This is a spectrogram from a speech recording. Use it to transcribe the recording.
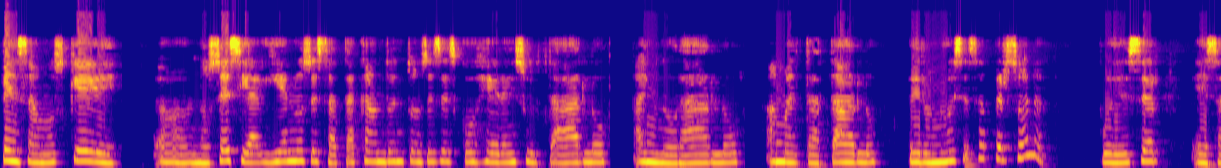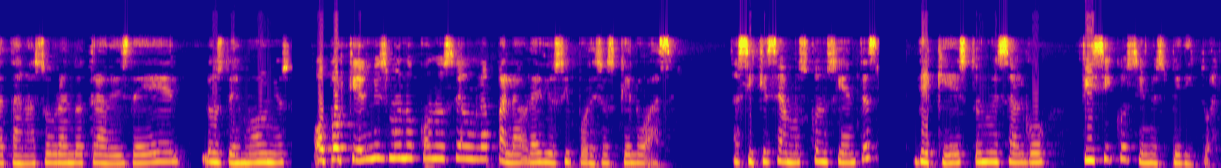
pensamos que, ah, no sé, si alguien nos está atacando, entonces escoger a insultarlo, a ignorarlo, a maltratarlo, pero no es esa persona. Puede ser Satanás obrando a través de él, los demonios, o porque él mismo no conoce aún la palabra de Dios y por eso es que lo hace. Así que seamos conscientes de que esto no es algo físico, sino espiritual.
